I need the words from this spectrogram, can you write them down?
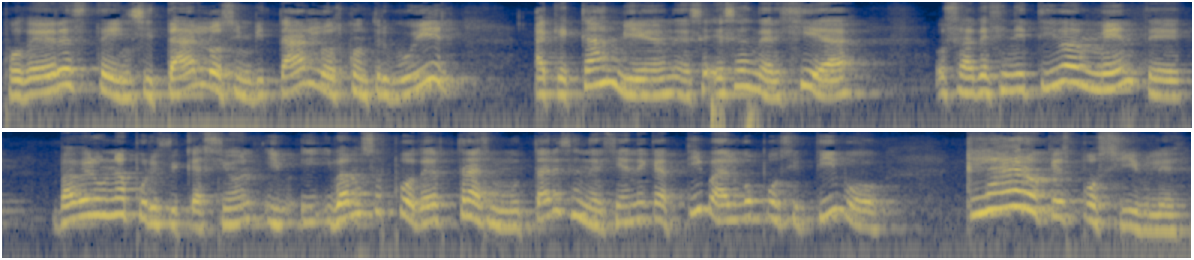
poder este, incitarlos, invitarlos, contribuir a que cambien esa energía, o sea, definitivamente va a haber una purificación y, vamos a poder transmutar esa energía negativa, algo positivo, Claro que es posible.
